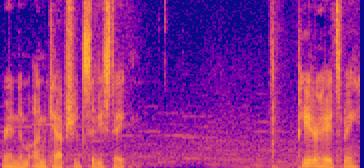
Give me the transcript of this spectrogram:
Random uncaptured city state. Peter hates me.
